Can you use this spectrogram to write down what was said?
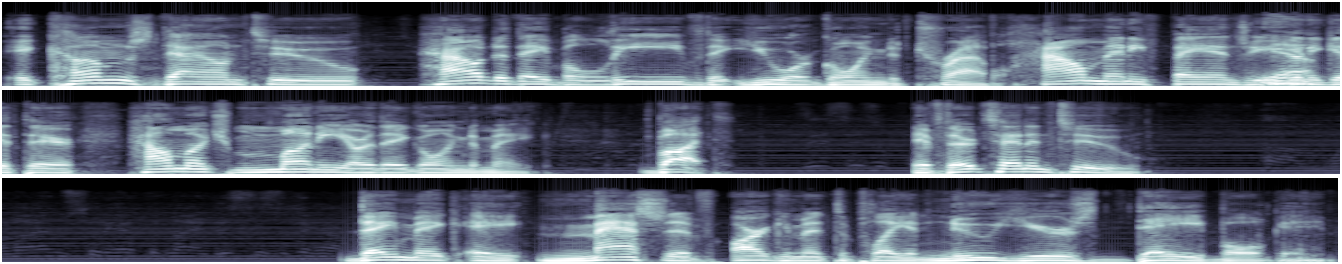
it comes down to how do they believe that you are going to travel? How many fans are you Yeah. going to get there? How much money are they going to make? But if they're 10 and 2, they make a massive argument to play a New Year's Day bowl game.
